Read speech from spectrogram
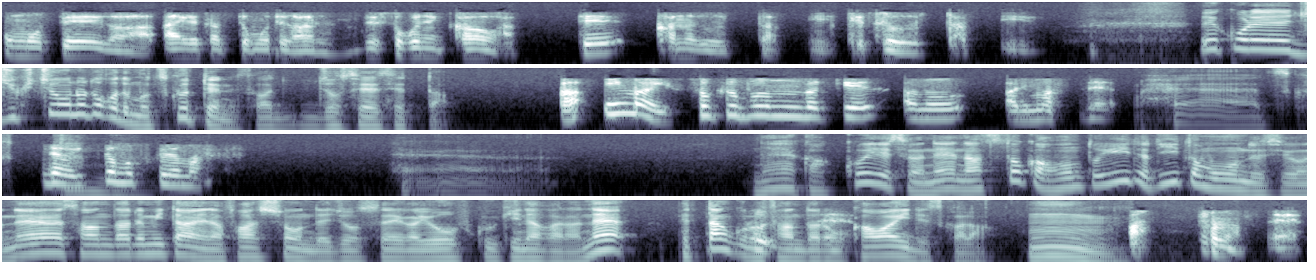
表が、相型って表があるんで、そこに皮を張って、金具打ったっていう、鉄を打ったっていう。え、これ、塾長のとこでも作ってるんですか？女性セッター。あ、今一足分だけ、あの、ありますね。へえ、作ったでも、いつでも作れます。ねえかっこいいですよね。夏とか本当いいでいいと思うんですよね。サンダルみたいなファッションで女性が洋服着ながらね。ぺったんこのサンダルも可愛いですから。うん。あ、そうなんですね。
